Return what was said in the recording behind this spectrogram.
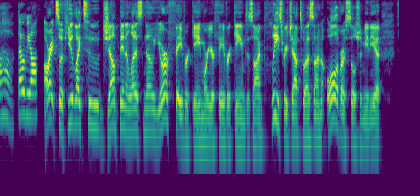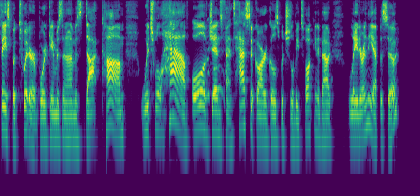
Oh, that would be awesome. All right. So if you'd like to jump in and let us know your favorite game or your favorite game design, please reach out to us on all of our social media Facebook, Twitter, BoardGamersAnonymous.com, which will have all of Jenn's fantastic articles, which she'll be talking about later in the episode.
